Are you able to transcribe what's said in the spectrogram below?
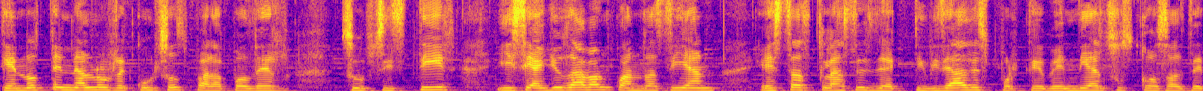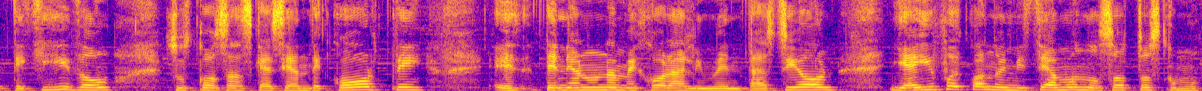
que, no tenía los recursos para poder subsistir y se ayudaban cuando hacían estas clases de actividades porque vendían sus cosas de tejido, sus cosas que hacían de corte, eh, tenían una mejor alimentación y ahí fue cuando iniciamos nosotros como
